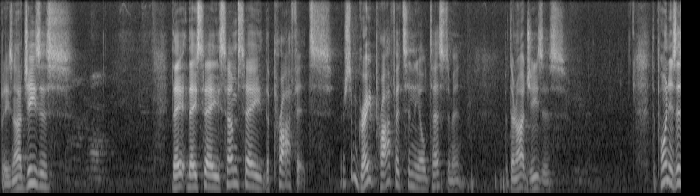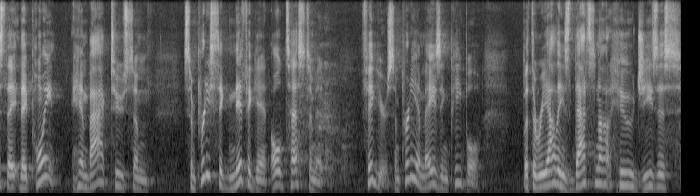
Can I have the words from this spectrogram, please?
but he's not Jesus. They, they say, some say the prophets. There's some great prophets in the Old Testament, but they're not Jesus. The point is this they, they point him back to some, some pretty significant Old Testament figures, some pretty amazing people. But the reality is, that's not who Jesus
